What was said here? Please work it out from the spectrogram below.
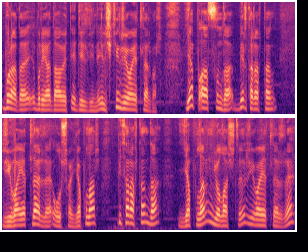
burada buraya davet edildiğine ilişkin rivayetler var. Yapı aslında bir taraftan rivayetlerle oluşan yapılar, bir taraftan da yapıların yol açtığı rivayetlerle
